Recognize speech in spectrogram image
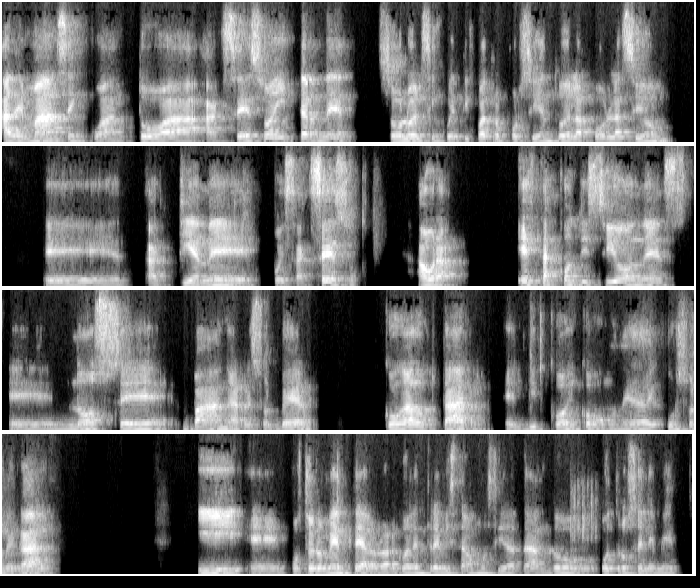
Además, en cuanto a acceso a Internet, solo el 54% de la población eh, tiene pues acceso. Ahora, estas condiciones eh, no se van a resolver con adoptar el Bitcoin como moneda de curso legal. Y eh, posteriormente, a lo largo de la entrevista, vamos a ir dando otros elementos.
